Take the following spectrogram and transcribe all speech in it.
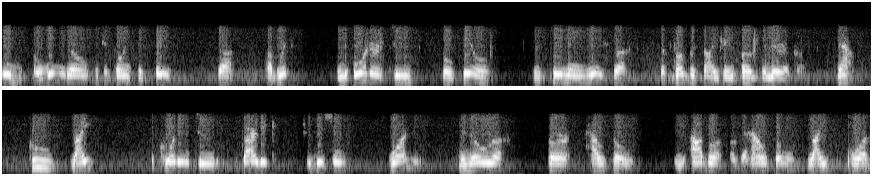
in a window which is going to face the public in order to fulfill the Sime Nisa, the publicizing of the miracle. Now, who light, according to Sephardic tradition, one menorah per household the Abba of the household lights for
